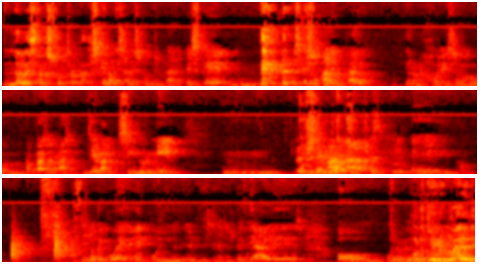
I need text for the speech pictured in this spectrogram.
No le sabes controlar. es que no le sabes controlar, es que, mm, es que es un mal educado. Y a lo mejor esos papás además llevan sin dormir mm, dos días, semanas, sí. eh, hacen lo que pueden, pues el niño tiene necesidades especiales, o, o a lo mejor Bueno, Tiene un mal día,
